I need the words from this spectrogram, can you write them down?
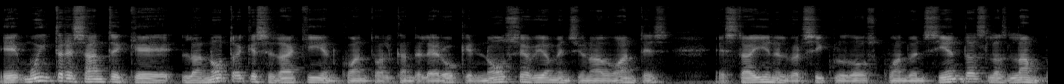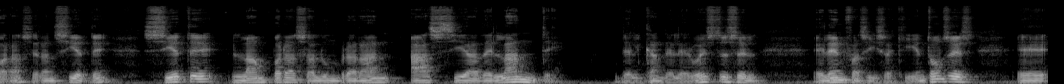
Eh, muy interesante que la nota que se da aquí en cuanto al candelero, que no se había mencionado antes, está ahí en el versículo 2, cuando enciendas las lámparas, serán siete, siete lámparas alumbrarán hacia adelante del candelero. Este es el, el énfasis aquí. Entonces, eh,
